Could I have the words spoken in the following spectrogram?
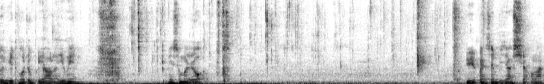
这个鱼头就不要了，因为没什么肉。鱼本身比较小嘛，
